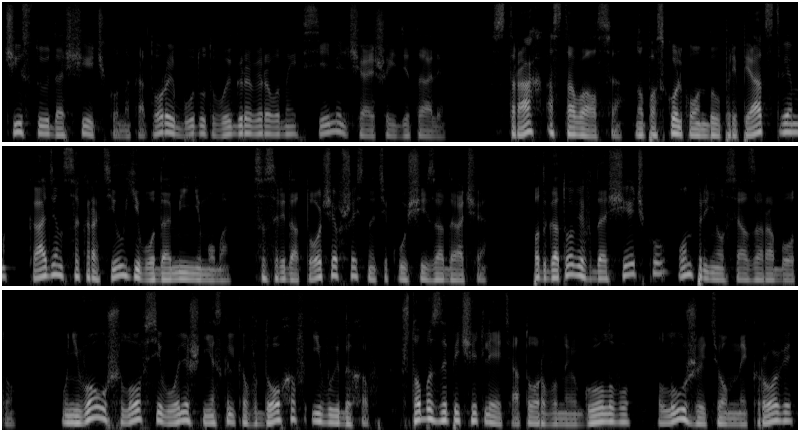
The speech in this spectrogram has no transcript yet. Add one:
чистую дощечку, на которой будут выгравированы все мельчайшие детали. Страх оставался, но поскольку он был препятствием, Кадин сократил его до минимума, сосредоточившись на текущей задаче. Подготовив дощечку, он принялся за работу. У него ушло всего лишь несколько вдохов и выдохов, чтобы запечатлеть оторванную голову, лужи темной крови,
